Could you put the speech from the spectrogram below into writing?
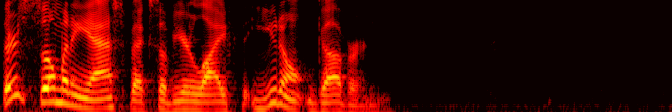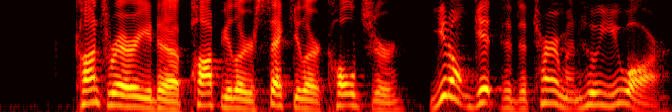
There's so many aspects of your life that you don't govern. Contrary to popular secular culture, you don't get to determine who you are.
